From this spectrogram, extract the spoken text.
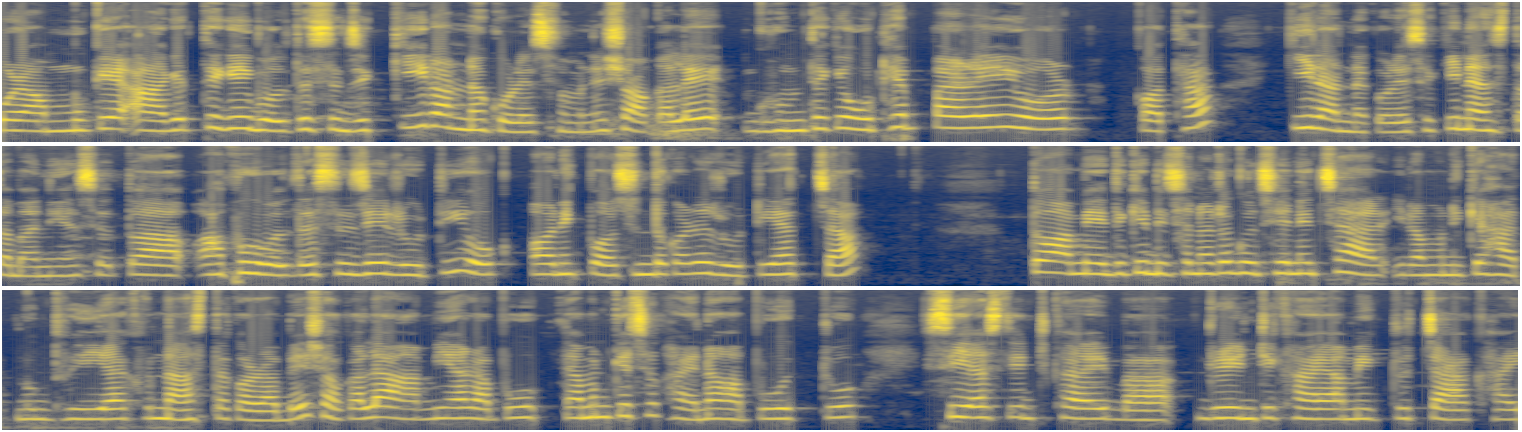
ওর আম্মুকে আগের থেকেই বলতেছে যে, কি রান্না করেছ? মানে সকালে ঘুম থেকে উঠে পারেই ওর কথা, কি রান্না করেছে? কি নাস্তা বানিয়েছে? তো আপু বলতেছে যে, রুটি, ও অনেক পছন্দ করে রুটি আর চা। তো আমি এদিকে বিছানাটা গুছিয়ে নিচ্ছি আর ইরামণিকে হাত মুখ ধুইয়ে এখন নাস্তা করাবে। সকালে আমি আর আপু তেমন কিছু খাই না, আপু একটু সিয়া সিড খায় বা গ্রিন টি খায়, আমি একটু চা খাই,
